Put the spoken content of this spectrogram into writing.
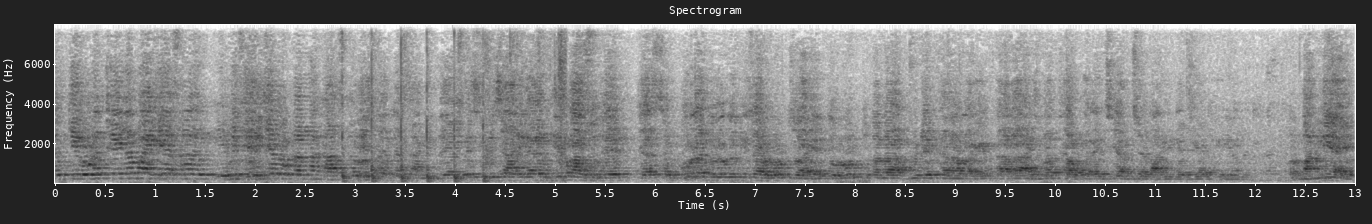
तर तेवढं केलं पाहिजे असं एमएससीच्या लोकांना खास करून त्यांना सांगितलं. एमएससीच्या अधिकाऱ्यांनी पण असू दे त्या संपूर्ण निवडणुकीचा रूट जो आहे तो रूट तुम्हाला अपडेट करावा लागेल. तारा अजिबात गावकऱ्यांची आमच्या नागरिकांची या मागणी आहे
